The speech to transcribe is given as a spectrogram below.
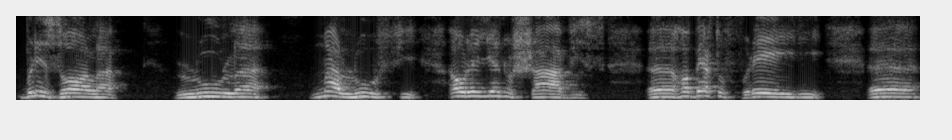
Brizola, Lula, Maluf, Aureliano Chaves, uh, Roberto Freire. Uh,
